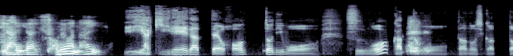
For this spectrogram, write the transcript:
いやいや、それはないよ。いや、綺麗だったよ。本当にもう、すごかったもん。楽しかった。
